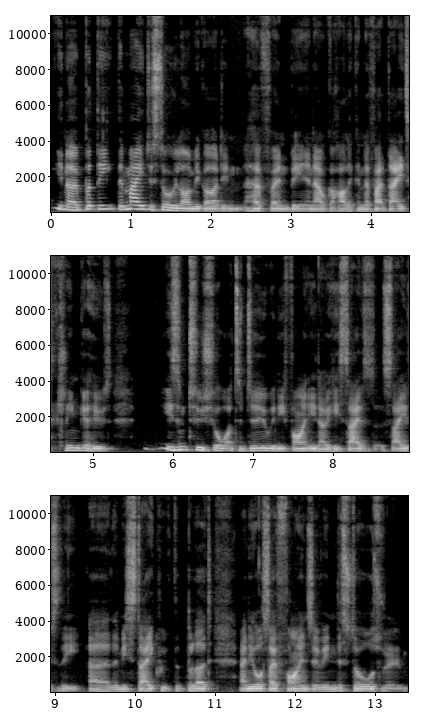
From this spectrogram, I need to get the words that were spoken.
you know, but the the major storyline regarding her friend being an alcoholic and the fact that it's Klinger who's isn't too sure what to do and he find you know he saves saves the uh, the mistake with the blood and he also finds her in the stores room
